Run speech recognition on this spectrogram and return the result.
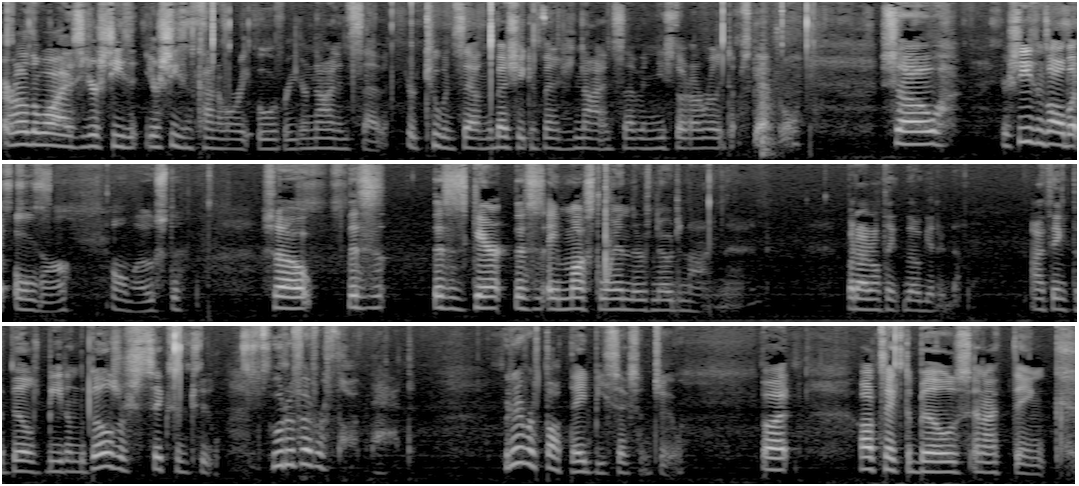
or otherwise your season your season's kind of already over. You're nine and seven. You're two and seven. The best you can finish is nine and seven. You still got a really tough schedule, so your season's all but over almost. So this is this is gar- this is a must win. There's no denying that, but I don't think they'll get it done. I think the Bills beat them. The Bills are six and two. Who'd have ever thought that? Who'd ever thought they'd be six and two? But I'll take the Bills, and I think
